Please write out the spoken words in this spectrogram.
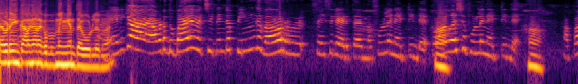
എവിടെയും കറങ്ങാനൊക്കെ പോകുമ്പോ ഇങ്ങനത്തെ കൂടുതൽ എനിക്ക് അവിടെ ദുബായി വെച്ച് ഇതിന്റെ പിങ്ക് വേറൊരു സൈസിൽ എടുത്തായിരുന്നു. ഫുള്ള് നെറ്റിന്റെ പുറകുവശം ഫുള്ള് നെറ്റിന്റെ അപ്പൊ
